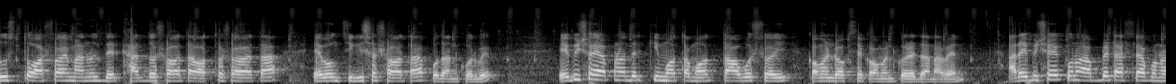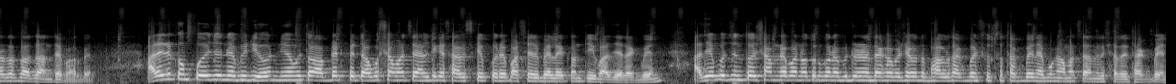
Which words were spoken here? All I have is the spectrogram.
দুস্থ, অসহায় মানুষদের খাদ্য সহায়তা, অর্থ সহায়তা এবং চিকিৎসা সহায়তা প্রদান করবে। এ বিষয়ে আপনাদের কি মতামত তা অবশ্যই কমেন্ট বক্সে কমেন্ট করে জানাবেন। আর এ বিষয়ে কোনো আপডেট আসলে আপনারা তা জানতে পারবেন। আর এরকম প্রয়োজনীয় ভিডিও নিয়মিত আপডেট পেতে অবশ্যই আমার চ্যানেলটিকে সাবস্ক্রাইব করে পাশের বেল আইকনটি বাজিয়ে রাখবেন। আজ এ পর্যন্ত সামনে আবার নতুন কোনো ভিডিও নিয়ে দেখা হবে সেগুলো ভালো থাকবেন, সুস্থ থাকবেন এবং আমার চ্যানেলের সাথে থাকবেন।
